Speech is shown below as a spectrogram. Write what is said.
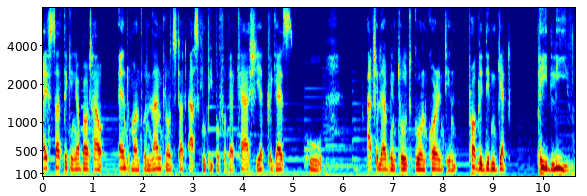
I start thinking about how end month when landlords start asking people for their cash, yet the guys who actually have been told to go on quarantine probably didn't get paid leave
